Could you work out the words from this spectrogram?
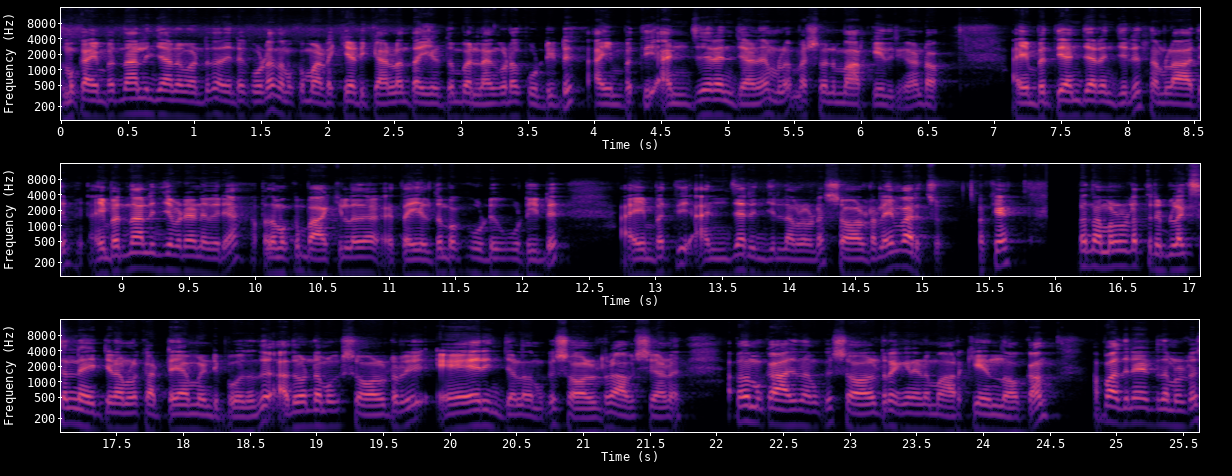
നമുക്ക് അമ്പത്തിനാലിഞ്ചാണ് വേണ്ടത്. അതിന്റെ കൂടെ നമുക്ക് മടക്കി അടിക്കാനുള്ള തയ്യൽ തുമ്പ് എല്ലാം കൂടെ കൂട്ടിയിട്ട് അമ്പത്തി അഞ്ചര ഇഞ്ചാണ് നമ്മൾ മെഷർമെന്റ് മാർക്ക് ചെയ്തിരിക്കുന്നത് കേട്ടോ. അമ്പത്തി അഞ്ചര ഇഞ്ചിൽ നമ്മൾ ആദ്യം അമ്പത്തിനാല് ഇഞ്ച് ഇവിടെയാണ് വരിക. അപ്പോൾ നമുക്ക് ബാക്കിയുള്ള തയ്യൽ തുമ്പൊക്കെ കൂട്ടി കൂട്ടിയിട്ട് അമ്പത്തി അഞ്ചര ഇഞ്ചിൽ നമ്മളിവിടെ ഷോൾഡർ ലൈൻ വരച്ചു. ഓക്കെ അപ്പോൾ നമ്മളിവിടെ ത്രിബിൾ എക്സൽ നൈറ്റ് നമ്മൾ കട്ട് ചെയ്യാൻ വേണ്ടി പോകുന്നത്. അതുകൊണ്ട് നമുക്ക് ഷോൾഡർ ഏഴ് ഇഞ്ചുള്ള നമുക്ക് ഷോൾഡർ ആവശ്യമാണ്. അപ്പോൾ നമുക്ക് ആദ്യം നമുക്ക് ഷോൾഡർ എങ്ങനെയാണ് മാർക്ക് ചെയ്യുന്നത് നോക്കാം. അപ്പോൾ അതിനായിട്ട് നമ്മളുടെ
